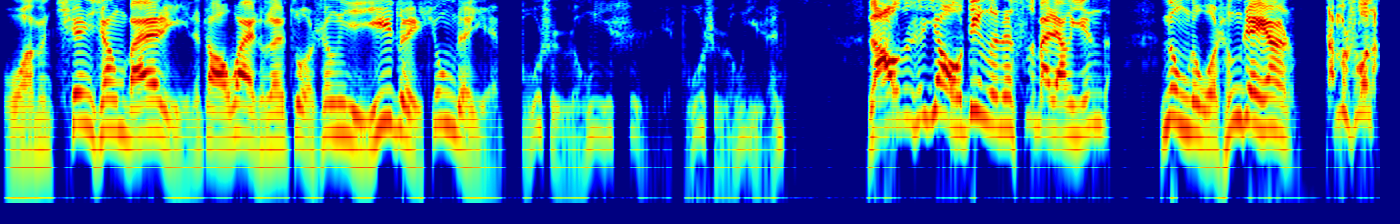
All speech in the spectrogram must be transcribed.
我们千乡百里的到外头来做生意，一对兄弟也不是容易事，也不是容易人。老子是要定了那四百两银子，弄得我成这样了，怎么说呢？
